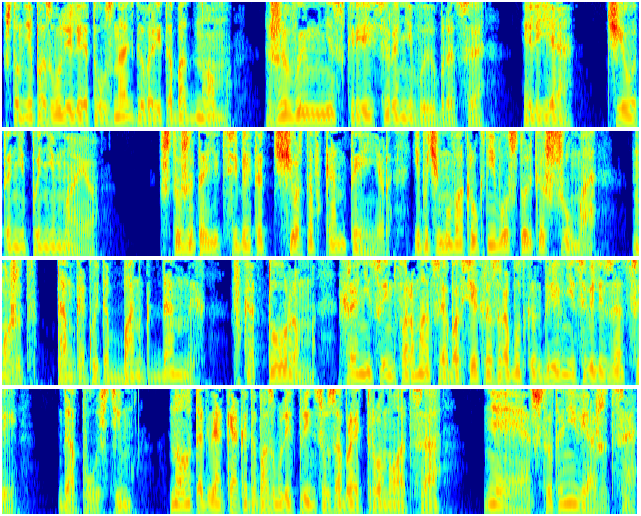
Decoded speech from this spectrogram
что мне позволили это узнать, говорит об одном. Живым мне с крейсера не выбраться. Или я чего-то не понимаю. Что же таит в себе этот чертов контейнер? И почему вокруг него столько шума? — может, там какой-то банк данных, в котором хранится информация обо всех разработках древней цивилизации? Допустим. Но тогда как это позволит принцу забрать трон у отца? Нет, что-то не вяжется.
